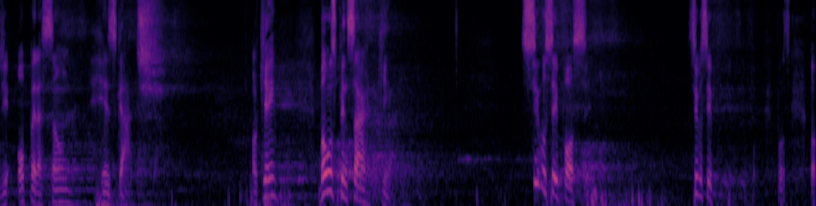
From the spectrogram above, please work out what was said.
de operação resgate. Ok? Vamos pensar aqui. Se você fosse, se você fosse, o,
